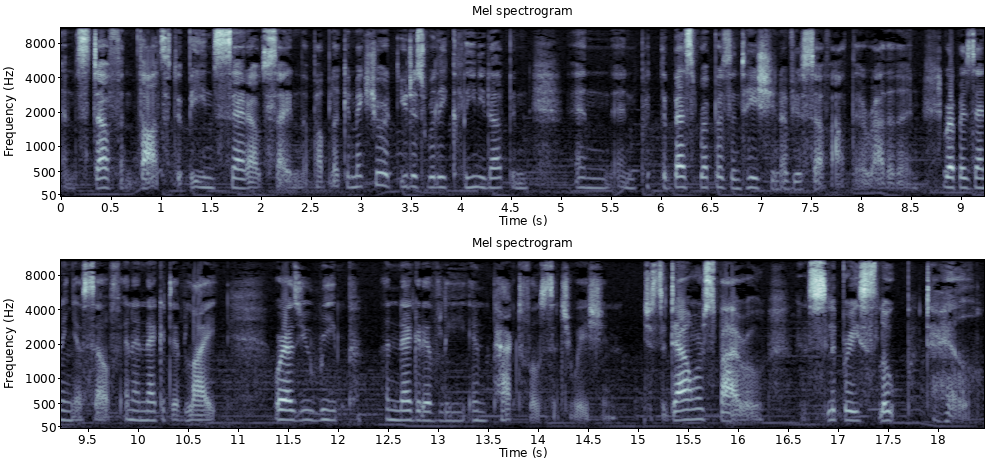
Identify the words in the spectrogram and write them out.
and stuff and thoughts that being said outside in the public and make sure you just really clean it up and and and put the best representation of yourself out there rather than representing yourself in a negative light whereas you reap a negatively impactful situation. Just a downward spiral and a slippery slope to hell.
